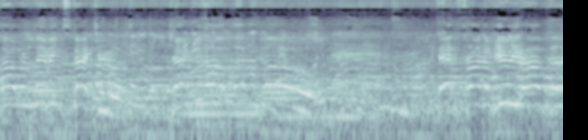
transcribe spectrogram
our living statue. let go! In front of you, you have the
